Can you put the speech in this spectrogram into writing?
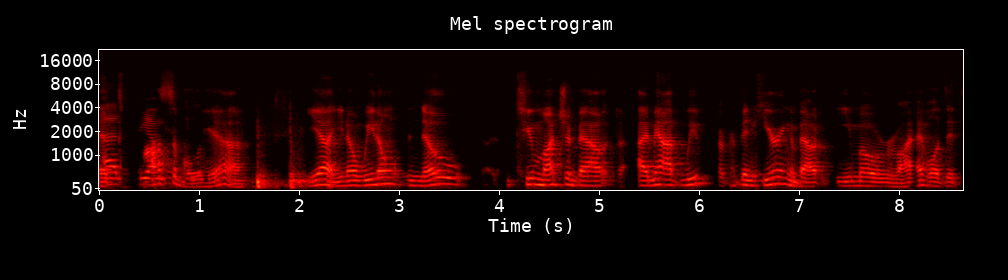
It's uh, possible, yeah, yeah. You know, we don't know too much about i mean I, we've been hearing about emo revival. It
